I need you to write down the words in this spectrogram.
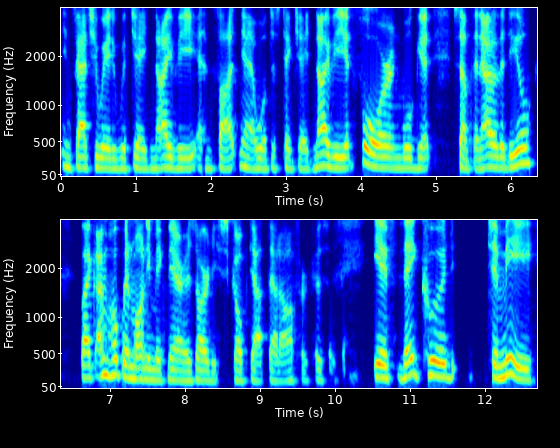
infatuated with Jaden Ivey and thought, yeah, we'll just take Jaden Ivey at four and we'll get something out of the deal. Like I'm hoping Monte McNair has already scoped out that offer because if they could, to me,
